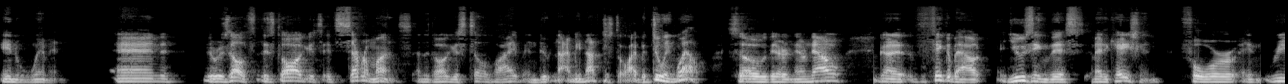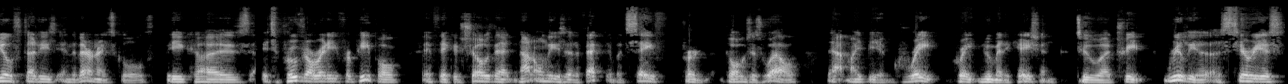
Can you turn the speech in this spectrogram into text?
in women. And the results, this dog, it's, it's several months and the dog is still alive and do, I mean, not just alive, but doing well. So they're now, now going to think about using this medication for real studies in the veterinary schools because it's approved already for people. If they could show that not only is it effective, but safe for dogs as well, that might be a great, great new medication to uh, treat really a, a, serious,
